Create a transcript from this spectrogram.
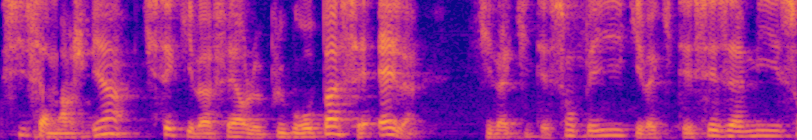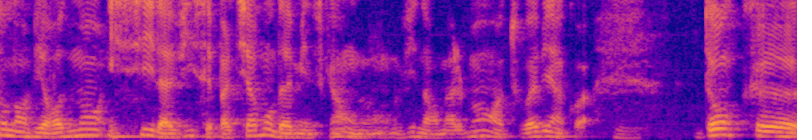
si ça marche bien, qui c'est qui va faire le plus gros pas? C'est elle qui va quitter son pays, qui va quitter ses amis, son environnement. Ici, la vie, c'est pas le tiers monde à Minsk. Hein. On, vit normalement, tout va bien, quoi. Mm. Donc, euh,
